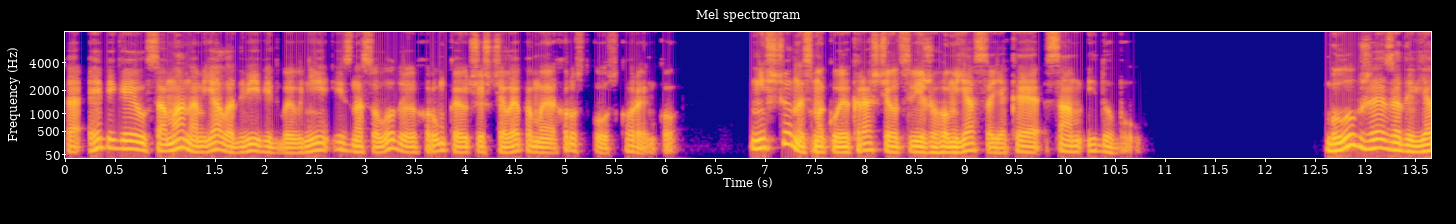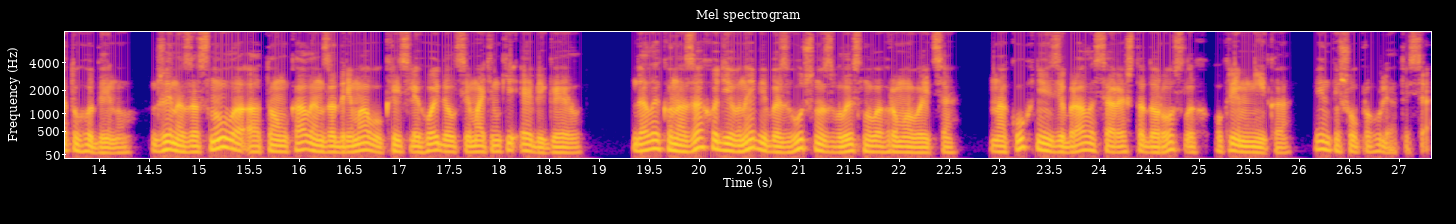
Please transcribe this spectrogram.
та Ебігейл сама нам'яла дві відбивні і з насолодою хрумкаючи щелепами хрустку скоринку. Ніщо не смакує краще від свіжого м'яса, яке сам і добув. Було вже за дев'яту годину. Джина заснула, а Том Кален задрімав у кріслі гойдалці матінки Ебігейл. Далеко на заході в небі безгучно зблиснула громовиця. На кухні зібралася решта дорослих, окрім Ніка, він пішов прогулятися.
